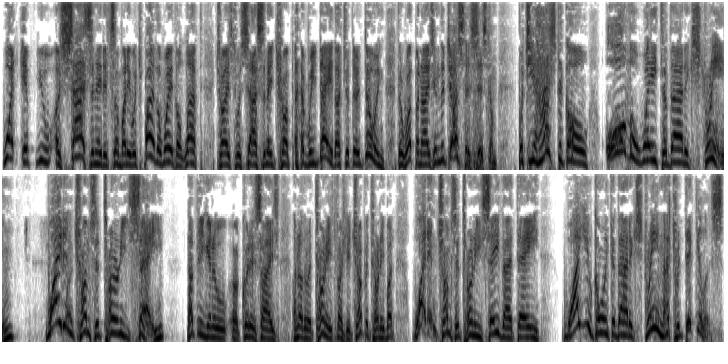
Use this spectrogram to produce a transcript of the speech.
what if you assassinated somebody, which, by the way, the left tries to assassinate Trump every day. That's what they're doing. They're weaponizing the justice system. But she has to go all the way to that extreme. Why didn't Trump's attorney say, not that you're going to uh, criticize another attorney, especially a Trump attorney, but why didn't Trump's attorney say that day, why are you going to that extreme? That's ridiculous.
